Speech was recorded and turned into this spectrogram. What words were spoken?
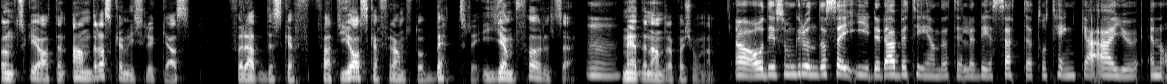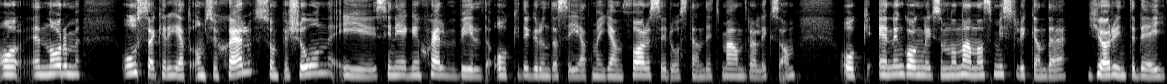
önskar jag att den andra ska misslyckas för att, det ska, för att jag ska framstå bättre i jämförelse mm. med den andra personen. Ja, och det som grundar sig i det där beteendet eller det sättet att tänka är ju en enorm osäkerhet om sig själv som person, i sin egen självbild och det grundar sig i att man jämför sig då ständigt med andra. Liksom. Och än en gång, liksom, någon annans misslyckande gör inte dig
